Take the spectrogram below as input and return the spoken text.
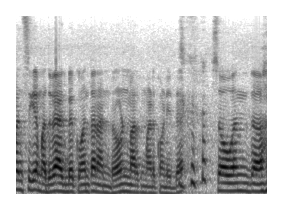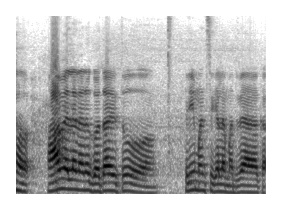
ಮಂತ್ಸ್ಗೆ ಮದುವೆ ಆಗಬೇಕು ಅಂತ ನಾನು ರೌಂಡ್ ಮಾರ್ಕ್ ಮಾಡ್ಕೊಂಡಿದ್ದೆ. ಸೊ ಒಂದು ಆಮೇಲೆ ನನಗೆ ಗೊತ್ತಾಯಿತು ತ್ರೀ ಮಂತ್ಸಿಗೆಲ್ಲ ಮದುವೆ ಆಗಕ್ಕೆ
